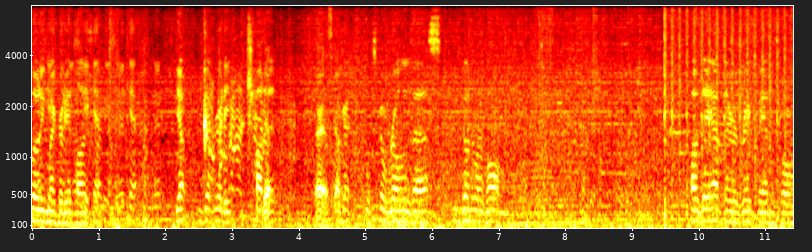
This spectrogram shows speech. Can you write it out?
Loading my grenade launcher. Yep, get ready. Spotted Yep. it. Alright, let's go. Okay, let's go roll his ass. You go to our vault. Oh, they have their rape band as well.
